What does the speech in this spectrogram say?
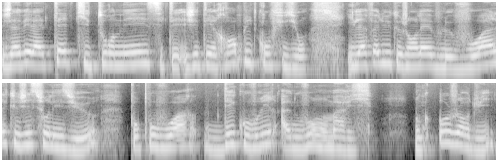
J'avais la tête qui tournait, c'était, j'étais remplie de confusion. Il a fallu que j'enlève le voile que j'ai sur les yeux pour pouvoir découvrir à nouveau mon mari. Donc aujourd'hui,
